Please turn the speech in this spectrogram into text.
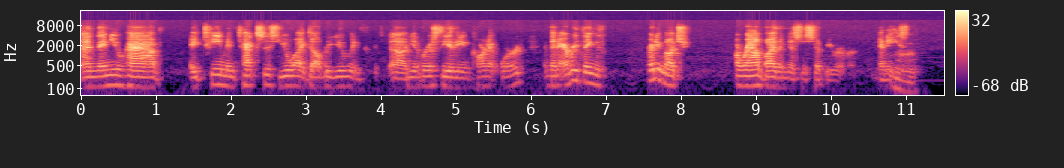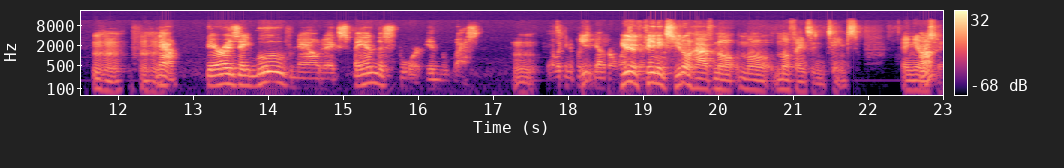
and then you have a team in Texas, UIW, and uh, University of the Incarnate Word, and then everything's pretty much around by the Mississippi River and east. Mm-hmm. Mm-hmm. Now, there is a move now to expand the sport in the West. Mm. Looking to put You- together a Here in Phoenix, you don't have no no no fencing teams. In Huh? Arizona,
